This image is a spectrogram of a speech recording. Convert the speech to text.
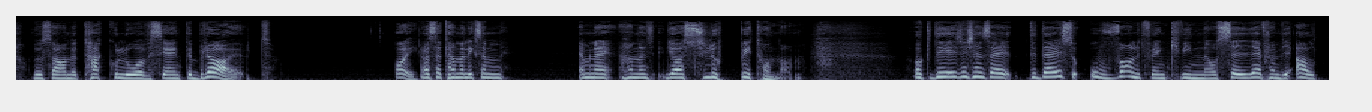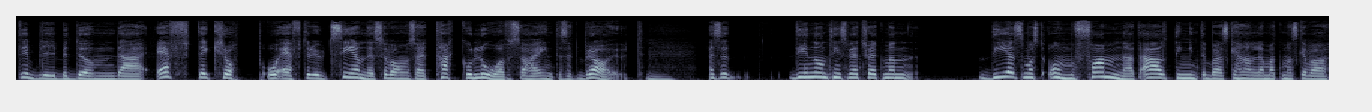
Och då sa hon, tack och lov ser jag inte bra ut. Oj. Alltså att han har liksom, jag menar, han jag har sluppit honom. Och det, det känns så här, det där är så ovanligt för en kvinna att säga eftersom vi alltid blir bedömda efter kropp och efter utseende så var hon så här, tack och lov så har jag inte sett bra ut. Alltså, det är någonting som jag tror att man dels måste omfamna att allting inte bara ska handla om att man ska vara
